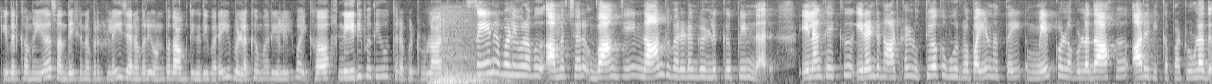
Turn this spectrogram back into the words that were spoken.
இதற்கமைய சந்தேக நபர்களை ஜனவரி ஒன்பதாம் தேதி வரை விளக்கமறியலில் வைக்க நீதிபதி உத்தரவிட்டுள்ளார். சீன வெளியுறவு அமைச்சர் வாங்கி நான்கு வருடங்களுக்கு பின்னர் இலங்கை இலங்கைக்கு இரண்டு நாட்கள் உத்தியோகபூர்வ பயணத்தை மேற்கொள்ள உள்ளதாக அறிவிக்கப்பட்டுள்ளது.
